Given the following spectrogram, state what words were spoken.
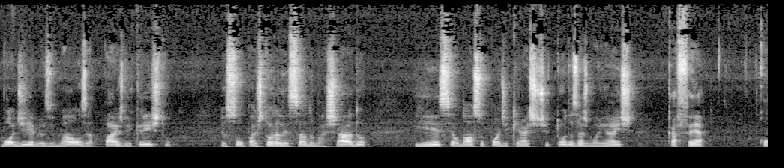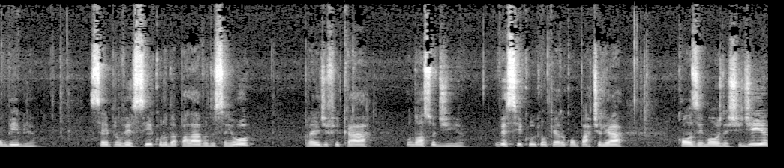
Bom dia, meus irmãos, a paz de Cristo. Eu sou o pastor Alessandro Machado e esse é o nosso podcast todas as manhãs, Café com Bíblia. Sempre um versículo da palavra do Senhor para edificar o nosso dia. O versículo que eu quero compartilhar com os irmãos neste dia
